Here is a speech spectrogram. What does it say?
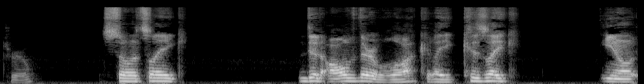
true. So it's like, did all of their luck like because like you know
